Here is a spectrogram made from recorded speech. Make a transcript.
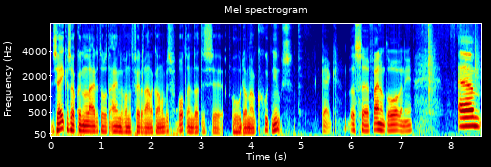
zeker zou kunnen leiden tot het einde van het federale cannabisverbod. En dat is uh, hoe dan ook goed nieuws. Kijk, dat is uh, fijn om te horen nu. Um,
